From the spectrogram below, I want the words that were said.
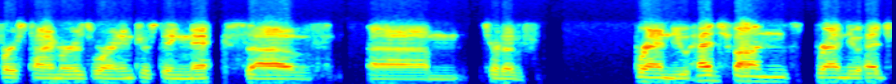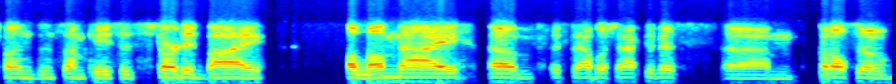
first timers were an interesting mix of um, sort of brand new hedge funds, brand new hedge funds in some cases started by alumni of established activists, um, but also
